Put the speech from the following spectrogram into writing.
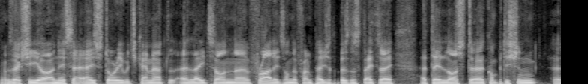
It was actually uh, an SAA story which came out uh, late on uh, Friday. It's on the front page of the Business Day today that they lost a competition uh,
